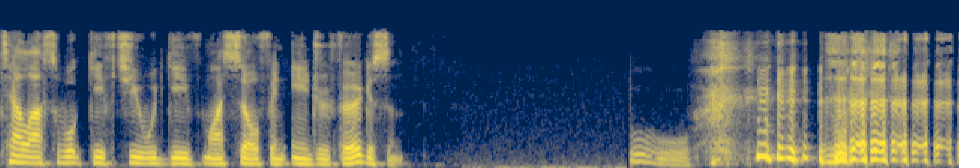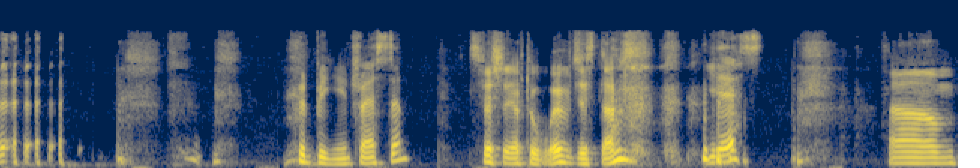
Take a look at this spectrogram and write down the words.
tell us what gifts you would give myself and Andrew Ferguson. Ooh. Could be interesting. Especially after what we've just done. yes. Um,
